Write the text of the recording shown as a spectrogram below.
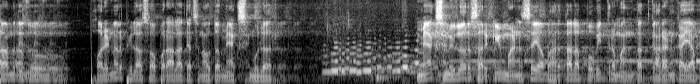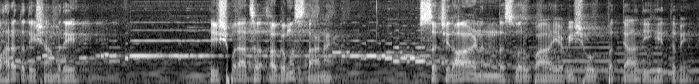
भारतामध्ये जो फॉरेनर फिलॉसॉफर आला त्याचं नाव होतं मॅक्स मुलर. मॅक्स म्युलर सारखी माणसं या भारताला पवित्र मानतात कारण का या भारत देशामध्ये ईश्वराचं अगमस्थान आहे. सच्चिदानंद स्वरूपाय विश्व उत्पत्त्यादी हेतवे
